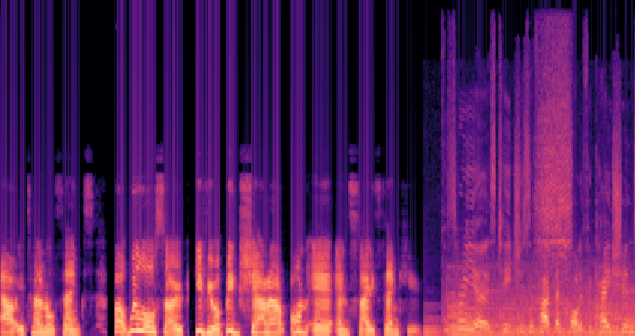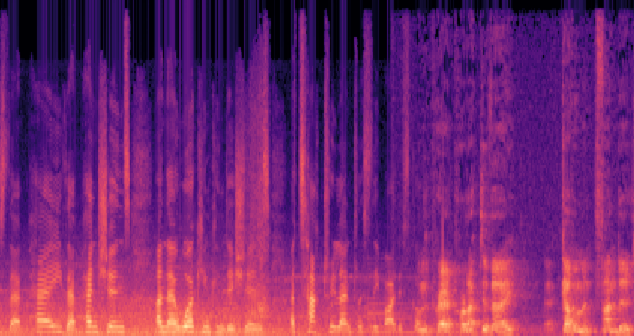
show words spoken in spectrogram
our eternal thanks, but we'll also give you a big shout out on air and say thank you. For three years, teachers have had their qualifications, their pay, their pensions, and their working conditions attacked relentlessly by this government. I'm the proud product of a uh, government funded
